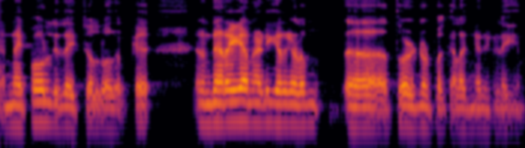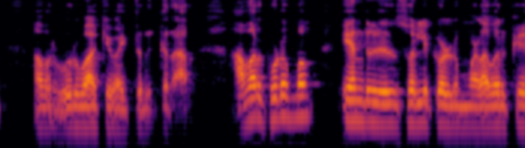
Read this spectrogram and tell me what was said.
என்னை போல் இதை சொல்வதற்கு நிறைய நடிகர்களும் தொழில்நுட்ப கலைஞர்களையும் அவர் உருவாக்கி வைத்திருக்கிறார். அவர் குடும்பம் என்று சொல்லிக்கொள்ளும் அளவிற்கு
